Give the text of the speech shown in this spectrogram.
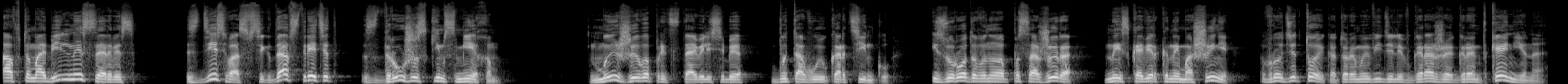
«Автомобильный сервис. Здесь вас всегда встретят с дружеским смехом». Мы живо представили себе бытовую картинку изуродованного пассажира на исковерканной машине, вроде той, которую мы видели в гараже Грэнд Кэньона,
